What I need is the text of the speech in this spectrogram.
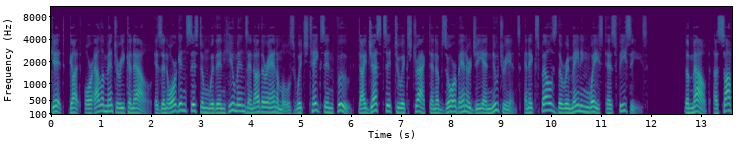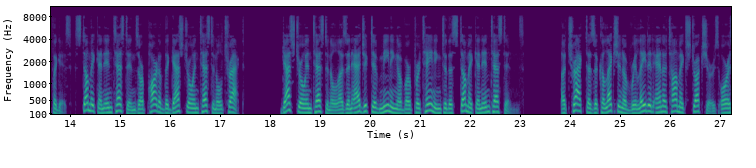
GIT, gut, or alimentary canal is an organ system within humans and other animals which takes in food, digests it to extract and absorb energy and nutrients, and expels the remaining waste as feces. The mouth, esophagus, stomach and intestines are part of the gastrointestinal tract. Gastrointestinal is an adjective meaning of or pertaining to the stomach and intestines. A tract is a collection of related anatomic structures or a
